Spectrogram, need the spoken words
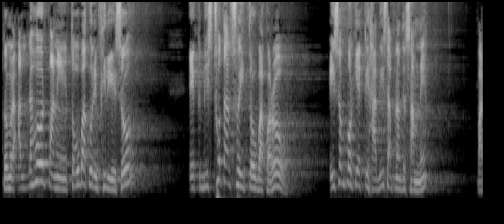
তোমরা আল্লাহর পানে তৌবা করে ফিরে এসো এক নিষ্ঠতার সহিত তৌবা করো। এই সম্পর্কে একটি হাদিস আপনাদের সামনে পাঠ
